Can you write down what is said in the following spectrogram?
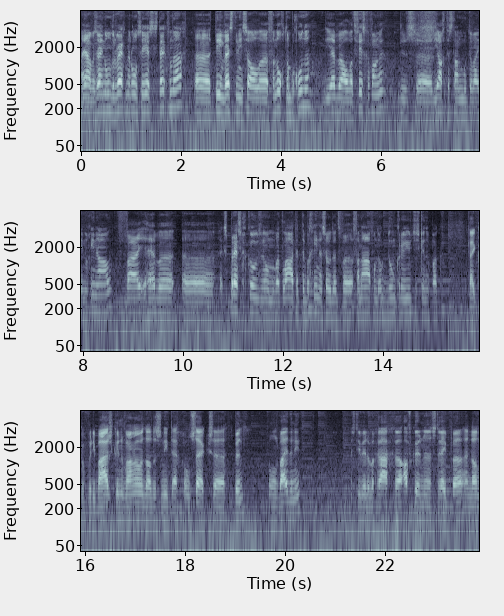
Nou ja, we zijn onderweg naar onze eerste stek vandaag. Eh Team Westin is al eh, vanochtend begonnen. Die hebben al wat vis gevangen. Dus eh, die achterstand moeten wij nog inhalen. Wij hebben expres gekozen om wat later te beginnen, zodat we vanavond ook donkere uurtjes kunnen pakken. Kijken of we die basis kunnen vangen, want dat is niet echt ons sterkste punt. Voor ons beiden niet. Dus die willen we graag af kunnen strepen en dan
